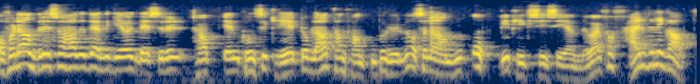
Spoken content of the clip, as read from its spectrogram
Og For det andre så hadde denne Georg Besserer tapt en konsekrert oblat. Han fant den på gulvet, og så la han den oppi Pyksis igjen. Det var forferdelig galt.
